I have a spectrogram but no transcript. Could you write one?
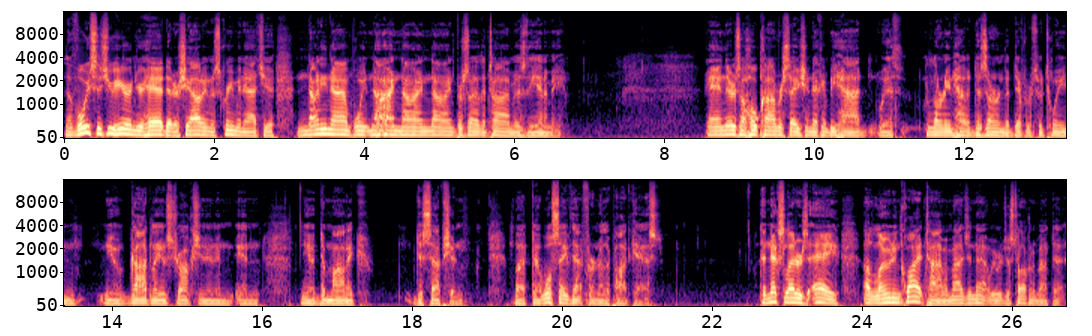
The voices you hear in your head that are shouting and screaming at you, 99.999% of the time is the enemy. And there's a whole conversation that can be had with learning how to discern the difference between you know godly instruction and and you know demonic deception. But uh, we'll save that for another podcast. The next letter is A, alone in quiet time. Imagine that. We were just talking about that.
